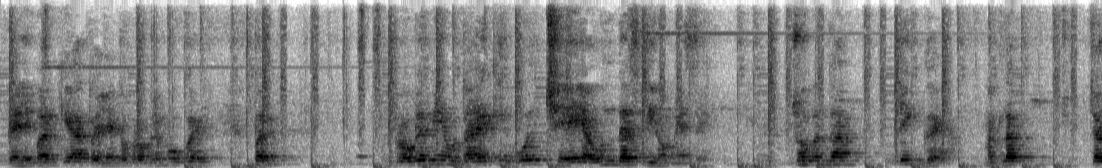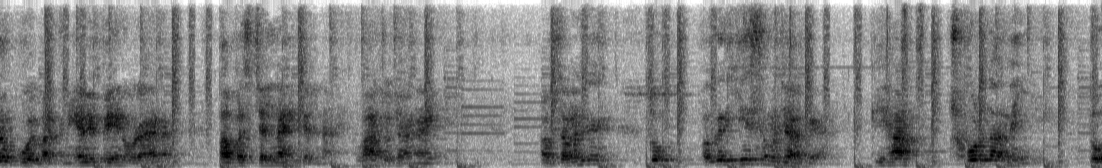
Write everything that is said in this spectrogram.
पहली बार किया तो ये तो प्रॉब्लम हो गए। पर प्रॉब्लम ये होता है कि उन छः या उन दस दिनों में से जो बंदा टिक गया मतलब चलो कोई बात नहीं, अभी पेन हो रहा है ना, वापस चलना ही चलना है। वहाँ तो जाना ही। अब समझ रहे तो अगर ये समझ आ गया कि हाँ छोड़ना नहीं है तो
